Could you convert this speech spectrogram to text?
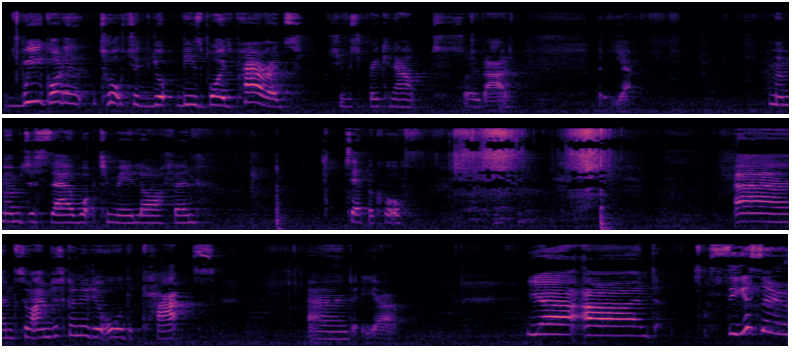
we got to talk to your, these boys' parents. She was freaking out so bad. But yeah. My mum's just there watching me laughing. Typical. And so I'm just going to do all the cats. And yeah. Yeah, and see you soon.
